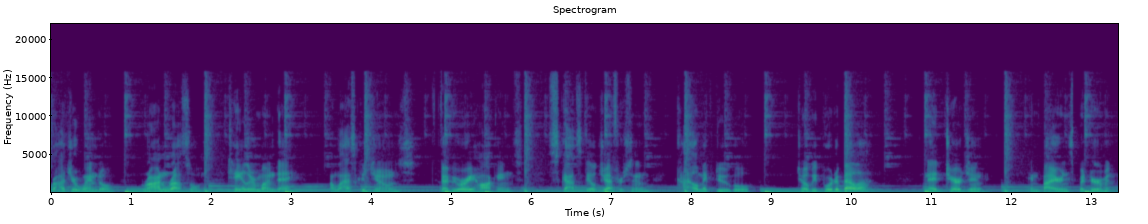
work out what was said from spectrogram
Roger Wendell, Ron Russell, Taylor Monday, Alaska Jones, February Hawkins, Scottsdale Jefferson, Kyle McDougal, Toby Portabella, Ned Turgent, and Byron Spaderman.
